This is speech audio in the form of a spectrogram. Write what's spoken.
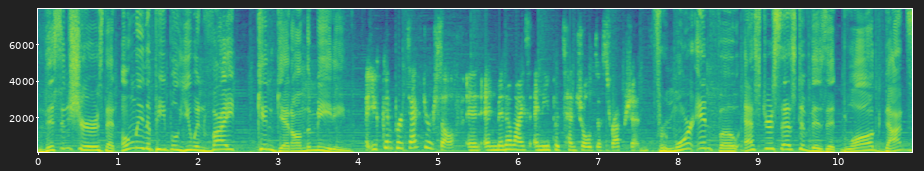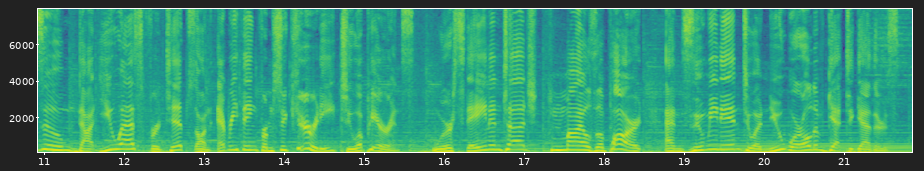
This ensures that only the people you invite can get on the meeting. You can protect yourself and, and minimize any potential disruption. For more info, Esther says to visit blog.zoom.us for tips on everything from security to appearance. We're staying in touch, miles apart, and zooming into a new world of get togethers.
